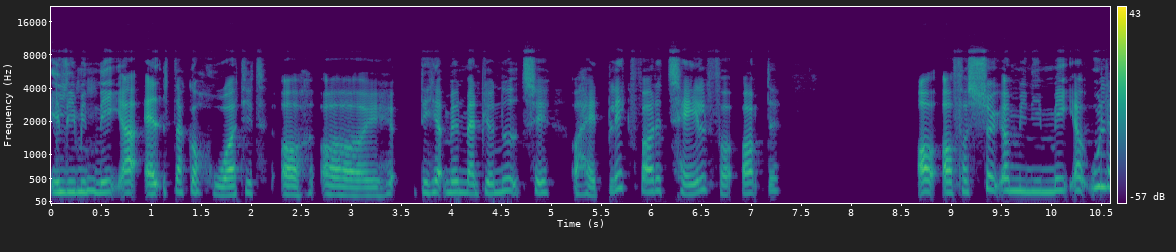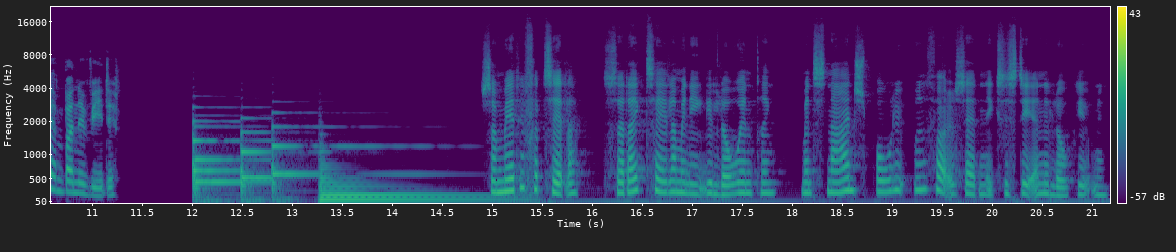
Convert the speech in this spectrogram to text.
eliminere alt, der går hurtigt, og, og øh, det her, men man bliver nødt til at have et blik for det, tale for om det, og, og forsøge at minimere ulemperne ved det. Som Mette fortæller, så er der ikke tale om en egentlig lovændring, men snarere en sproglig udfoldelse af den eksisterende lovgivning.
